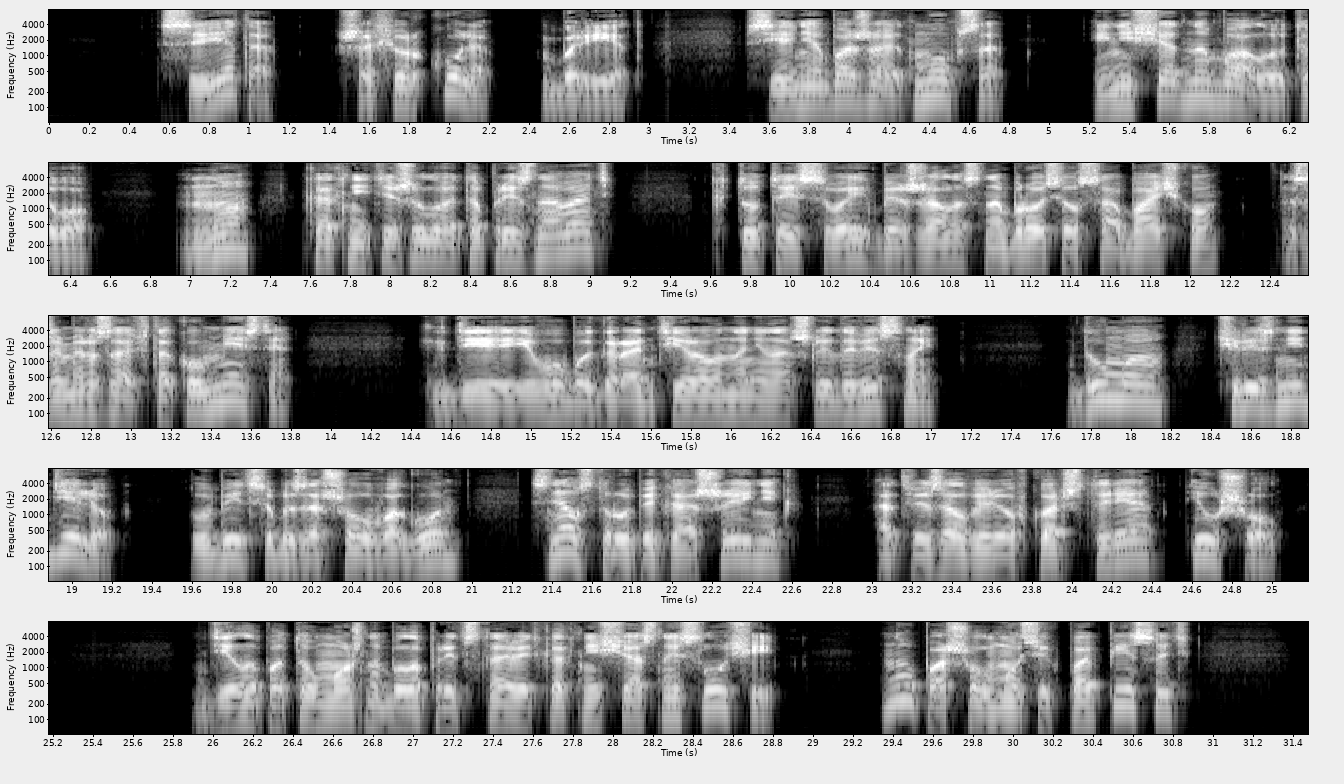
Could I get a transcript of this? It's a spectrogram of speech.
Света? Шофер Коля? Бред. Все они обожают мопса и нещадно балуют его. Но, как не тяжело это признавать, кто-то из своих безжалостно бросил собачку замерзать в таком месте, где его бы гарантированно не нашли до весны. Думаю, через неделю убийца бы зашел в вагон, снял с трупика ошейник, отвязал веревку от штыря и ушел. Дело потом можно было представить как несчастный случай, но пошел Мосик пописать,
